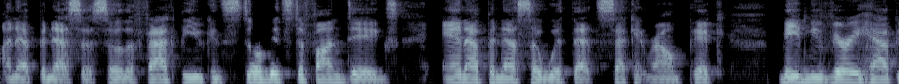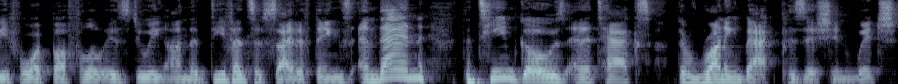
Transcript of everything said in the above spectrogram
on Epenesa. So the fact that you can still get Stefon Diggs and Epenesa with that second round pick made me very happy for what Buffalo is doing on the defensive side of things. And then the team goes and attacks the running back position, which,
